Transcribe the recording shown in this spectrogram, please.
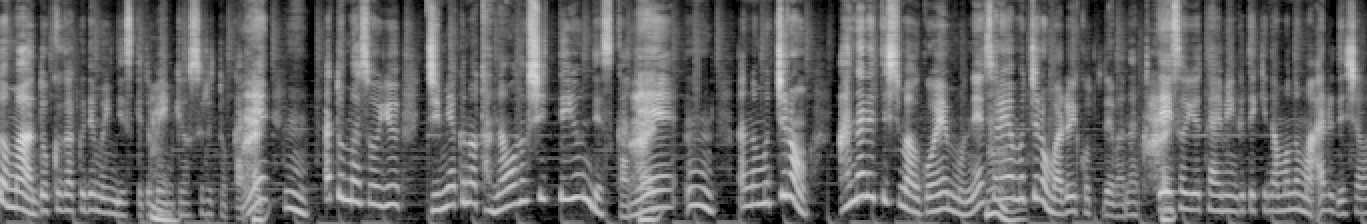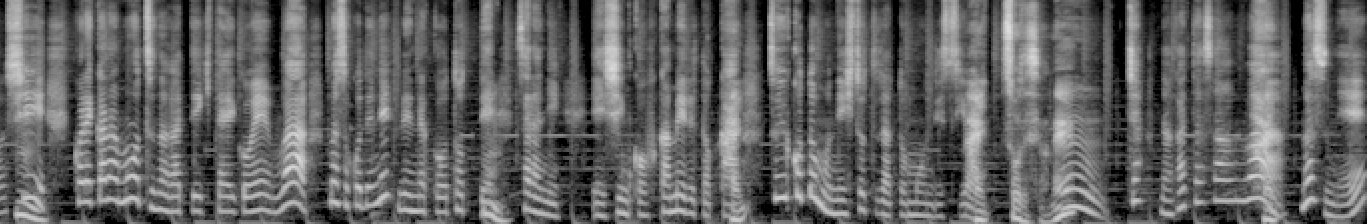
とまあ独学でもいいんですけどうん。勉強するとかね、はい。うん、あとまあそういう人脈の棚卸しっていうんですかね、うん、あのもちろん離れてしまうご縁もねそれはもちろん悪いことではなくて、はい。そういうタイミング的なものもあるでしょうし、これからもつながっていきたいご縁は、まあ、そこでね連絡を取って、うん。さらに、えー信仰を深めるとか、はい、そういうこともね一つだと思うんですよ。はい、そうですよね、うん、じゃあ永田さんは、はい。まずね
